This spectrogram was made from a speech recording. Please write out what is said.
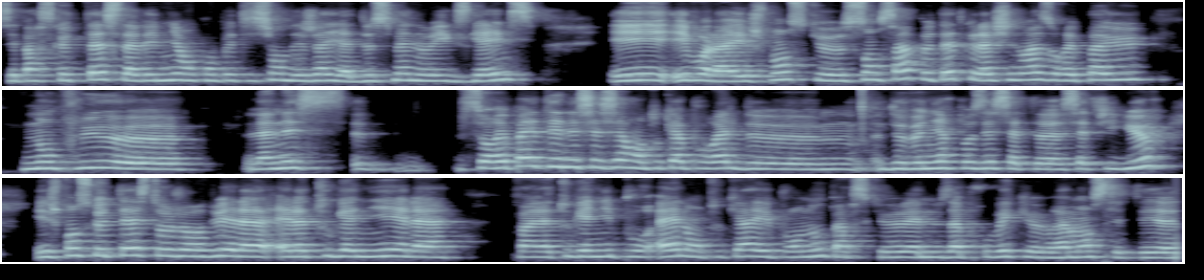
c'est parce que Tess l'avait mis en compétition déjà il y a deux semaines aux X Games. Et, voilà, et je pense que sans ça, peut-être que la chinoise n'aurait pas eu non plus euh, la ça n'aurait pas été nécessaire, en tout cas pour elle, de, venir poser cette, cette, figure. Et je pense que Test, aujourd'hui, elle a, tout gagné. Elle a, enfin, elle a tout gagné pour elle, en tout cas, et pour nous, parce qu'elle nous a prouvé que vraiment, c'était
